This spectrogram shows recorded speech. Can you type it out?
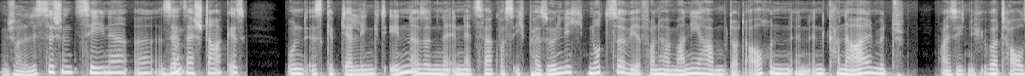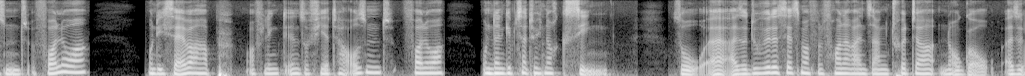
journalistischen Szene äh, sehr, mhm. sehr stark ist. Und es gibt ja LinkedIn, also ein Netzwerk, was ich persönlich nutze. Wir von Hermanni haben dort auch einen, einen Kanal mit, weiß ich nicht, über 1000 Follower. Und ich selber habe auf LinkedIn so 4000 Follower. Und dann gibt es natürlich noch Xing. So, äh, also du würdest jetzt mal von vornherein sagen, Twitter, no go. Also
